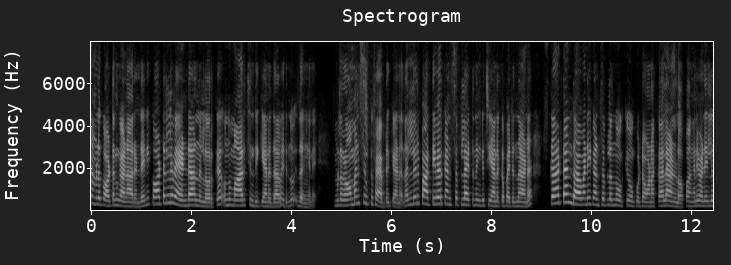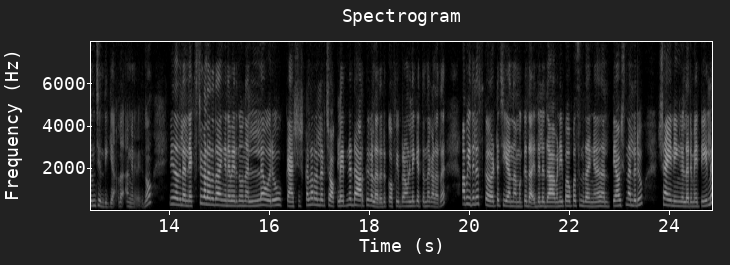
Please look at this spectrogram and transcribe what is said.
നമ്മൾ കോട്ടൺ കാണാറുണ്ട്. ഇനി കോട്ടണിൽ വേണ്ട എന്നുള്ളവർക്ക് ഒന്ന് മാറി ചിന്തിക്കാൻ ഇതാ വരുന്നു. ഇതെങ്ങനെ? നമ്മുടെ റോമൻ സിൽക്ക് ഫാബ്രിക് ആണ്. നല്ലൊരു പാർട്ടി വെയർ കൺസെപ്റ്റിലായിട്ട് നിങ്ങൾക്ക് ചെയ്യാനൊക്കെ പറ്റുന്നതാണ്. സ്കേർട്ട് ആൻഡ് ധാവണി കൺസെപ്റ്റിലൊന്ന് നോക്കി നോക്കൂട്ടോ. ഓണക്കാലാണല്ലോ അപ്പോൾ അങ്ങനെ വേണമെങ്കിലും ചിന്തിക്കാം. അത് അങ്ങനെ വരുന്നു. ഇനി അതില്ല നെക്സ്റ്റ് കളർ ഇതാ ഇങ്ങനെ വരുന്നു. നല്ല ഒരു കാഷിഷ് കളർ അല്ല ഒരു ചോക്ലേറ്റിന്റെ ഡാർക്ക് കളർ ഒരു കോഫി ബ്രൗണിലേക്ക് എത്തുന്ന കളർ അപ്പോൾ ഇതിൽ സ്കേർട്ട് ചെയ്യാൻ നമുക്ക്. ഇതിൽ ധാവണി പർപ്പസിന് ഇതാ ഇങ്ങനെ അത്യാവശ്യം നല്ലൊരു ഷൈനിങ് ഉള്ള ഒരു മെറ്റീരിയൽ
